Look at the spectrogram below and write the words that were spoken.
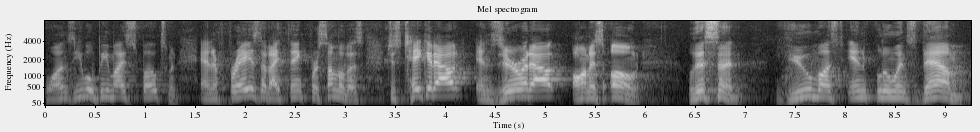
ones, you will be my spokesman. And a phrase that I think for some of us, just take it out and zero it out on its own. Listen, you must influence them.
